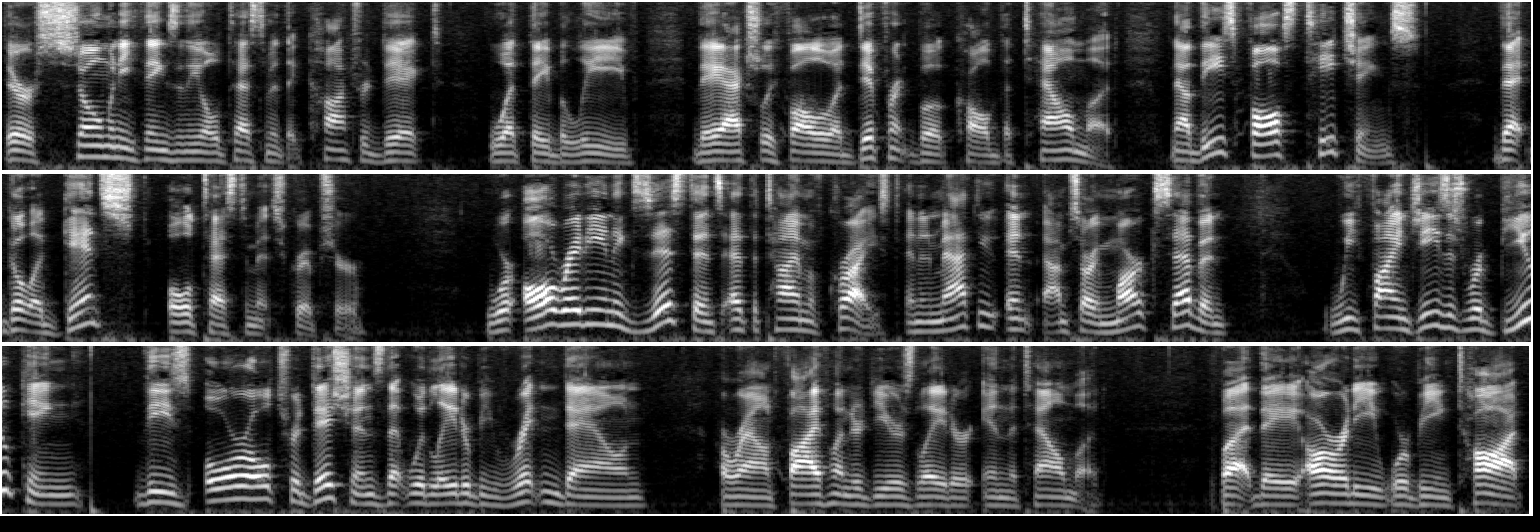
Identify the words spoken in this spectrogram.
There are so many things in the Old Testament that contradict what they believe. They actually follow a different book called the Talmud. Now, these false teachings that go against Old Testament scripture were already in existence at the time of Christ. And in Matthew and I'm sorry, Mark 7, we find Jesus rebuking these oral traditions that would later be written down around 500 years later in the Talmud. But they already were being taught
